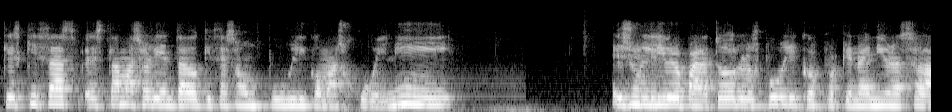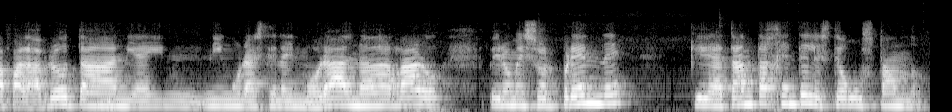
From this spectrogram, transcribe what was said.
que es quizás está más orientado quizás a un público más juvenil. Es un libro para todos los públicos porque no hay ni una sola palabrota, ni hay ninguna escena inmoral, nada raro, pero me sorprende que a tanta gente le esté gustando.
